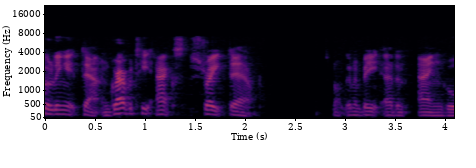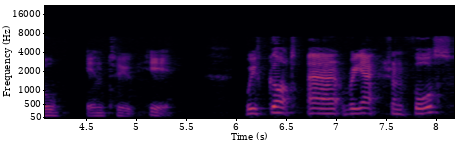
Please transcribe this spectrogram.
pulling it down, and gravity acts straight down. It's not going to be at an angle into here. We've got our reaction force,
